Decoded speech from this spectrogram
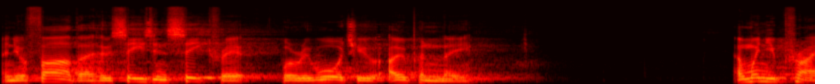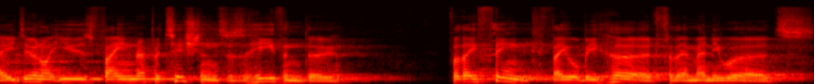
and your Father, who sees in secret, will reward you openly. And when you pray, do not use vain repetitions as the heathen do, for they think they will be heard for their many words.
